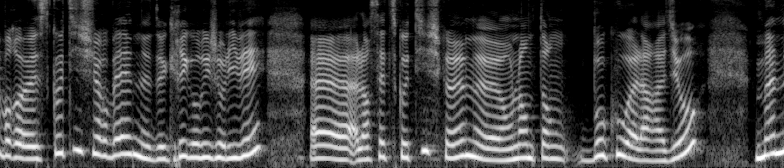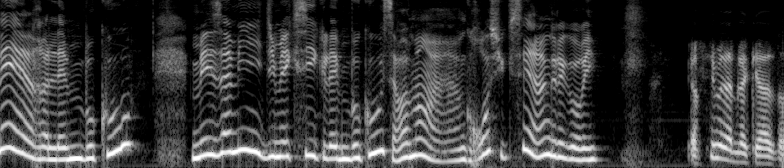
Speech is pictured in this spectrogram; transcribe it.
Célèbre Scottish urbaine de Grégory Jolivet. Euh, alors cette Scottish, quand même, euh, on l'entend beaucoup à la radio. Ma mère l'aime beaucoup. Mes amis du Mexique l'aiment beaucoup. C'est vraiment un gros succès, hein, Grégory? Merci madame Lacaze.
